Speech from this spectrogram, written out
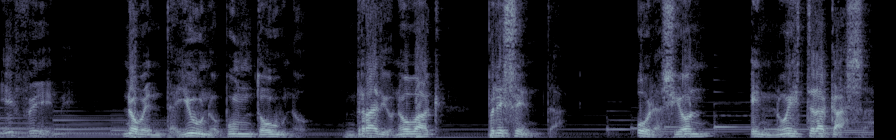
FM 91.1 Radio Novak presenta Oración en nuestra casa.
